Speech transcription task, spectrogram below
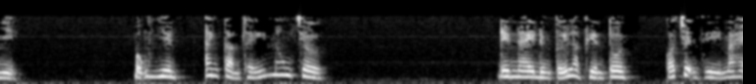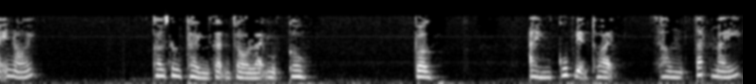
nhỉ? Bỗng nhiên, anh cảm thấy mong chờ. Đêm nay đừng tới làm phiền tôi, có chuyện gì mà hãy nói. Cao Dương Thành dặn dò lại một câu. Vâng. Anh cúp điện thoại, xong tắt máy,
